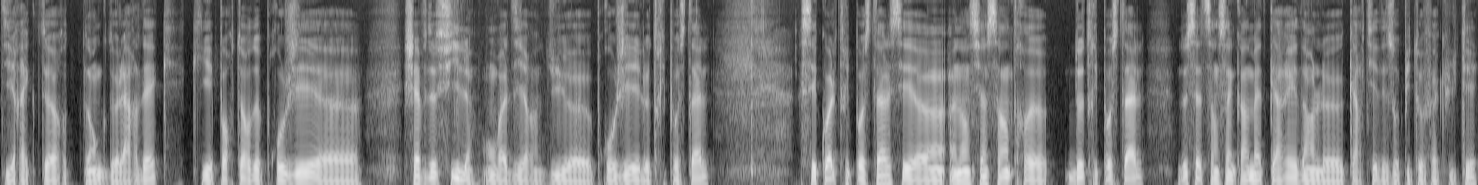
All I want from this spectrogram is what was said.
directeur donc de l'ARDEC, qui est porteur de projet, euh, chef de file, on va dire, du euh, projet Le Tripostal. C'est quoi le Tripostal? C'est euh, un ancien centre de Tripostal de 750 mètres carrés dans le quartier des hôpitaux facultés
